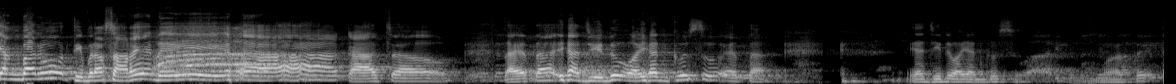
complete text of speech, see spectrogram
yang baru tibrasare deh. Kacau. Eta ya jidu wayan kusu eta. Ya jidu wayan kusu. Mati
